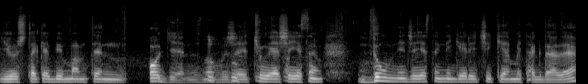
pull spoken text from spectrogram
już tak jakby mam ten ogień znowu, że czuję się, jestem dumny, że jestem Nigeryjczykiem i tak dalej.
